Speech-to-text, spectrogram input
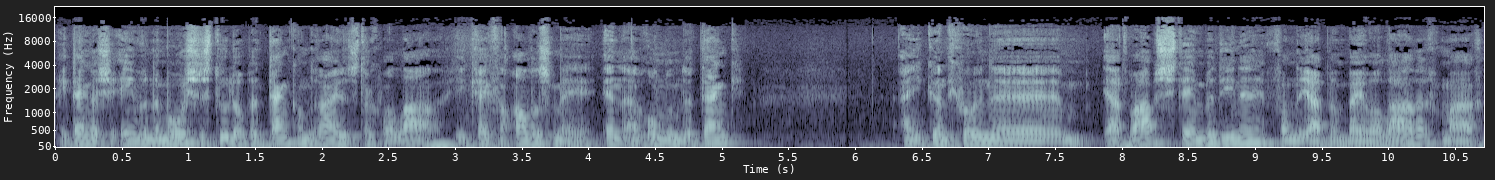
Ik denk als je een van de mooiste stoelen op een tank kan draaien, is het toch wel laden. Je krijgt van alles mee, in en rondom de tank. En je kunt gewoon uh, ja, het wapensysteem bedienen. Van ja, dan ben je wel lader, maar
